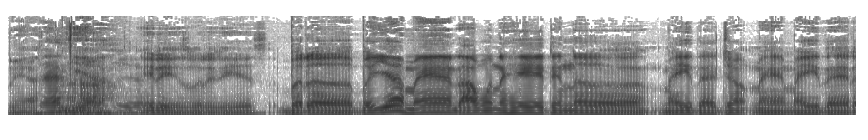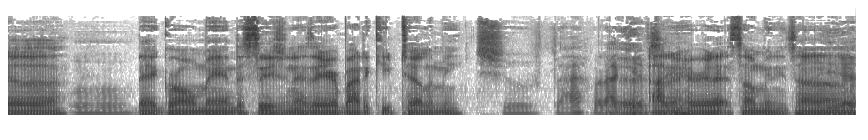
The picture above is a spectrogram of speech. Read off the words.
yeah, That's- uh-huh. Yeah. It is what it is. But uh but yeah, man, I went ahead and uh made that jump, man. Made that uh Mm-hmm. that grown man decision as everybody keep telling me. shoot, that's what I Yeah. kept I done saying. heard that so many times. Yeah,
